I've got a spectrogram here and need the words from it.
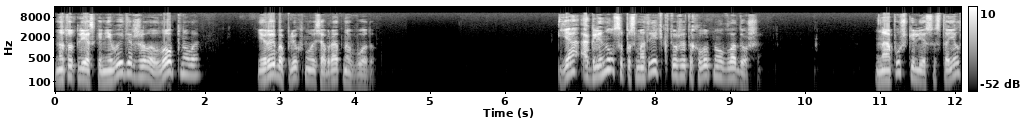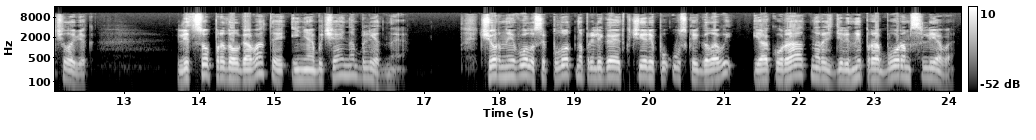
но тут леска не выдержала, лопнула, и рыба плюхнулась обратно в воду. Я оглянулся посмотреть, кто же это хлопнул в ладоши. На опушке леса стоял человек — Лицо продолговатое и необычайно бледное. Черные волосы плотно прилегают к черепу узкой головы и аккуратно разделены пробором слева —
